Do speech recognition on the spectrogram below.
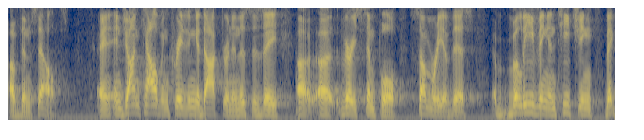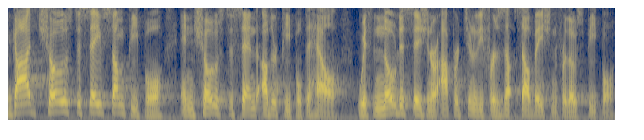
of themselves. And, and John Calvin creating a doctrine, and this is a, uh, a very simple summary of this believing and teaching that God chose to save some people and chose to send other people to hell with no decision or opportunity for salvation for those people.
